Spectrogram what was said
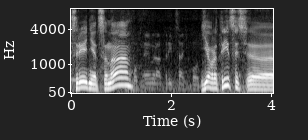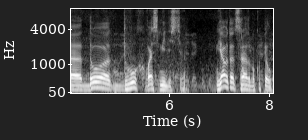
Средняя цена евро 30 э, до 2,80. Я вот это сразу бы купил.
